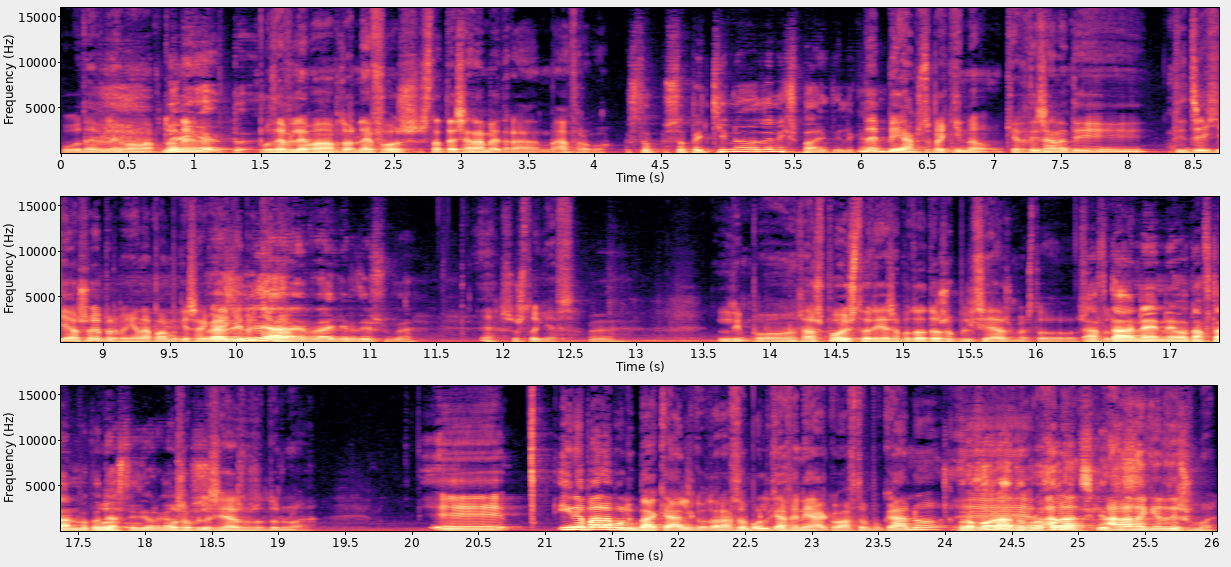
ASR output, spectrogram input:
που δεν βλέπαμε από τον, ε... που δεν βλέπαμε από τον Έφος στα 4 μέτρα άνθρωπο. Στο, στο Πεκίνο δεν έχεις πάει τελικά. Δεν πήγαμε στο Πεκίνο. Κερδίσανε τη, την Τσεχία όσο έπρεπε για να πάμε και σαν Βραζιλία ρε, να κερδίσουμε. Ε, σωστό και αυτό. Ε. Λοιπόν, θα σου πω ιστορίες από τότε όσο πλησιάζουμε στο. στο Αυτά ναι, ναι, όταν φτάνουμε κοντά στη διοργάνωση. Όσο πλησιάζουμε στο τουρνουά. Ε, είναι πάρα πολύ μπακάλικο τώρα αυτό, πολύ καφενιακό αυτό που κάνω. Προχώρα το, ε, προχώρα τη σκέψη. Αλλά θα κερδίσουμε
